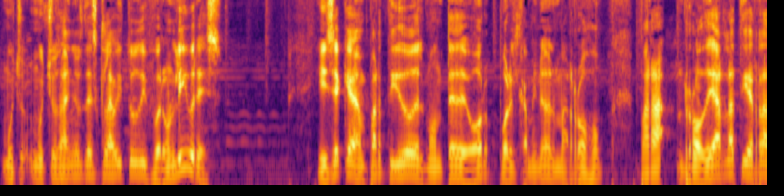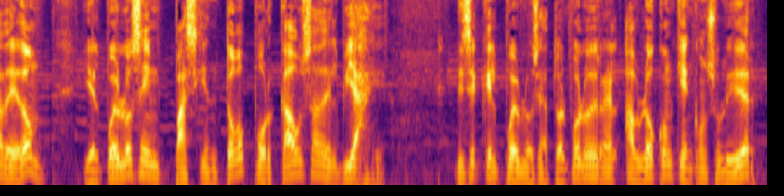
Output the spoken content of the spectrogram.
muchos, muchos años de esclavitud y fueron libres. Dice que habían partido del monte de Or por el camino del Mar Rojo para rodear la tierra de Edom, y el pueblo se impacientó por causa del viaje. Dice que el pueblo, o sea, todo el pueblo de Israel, habló con quien, con su líder,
